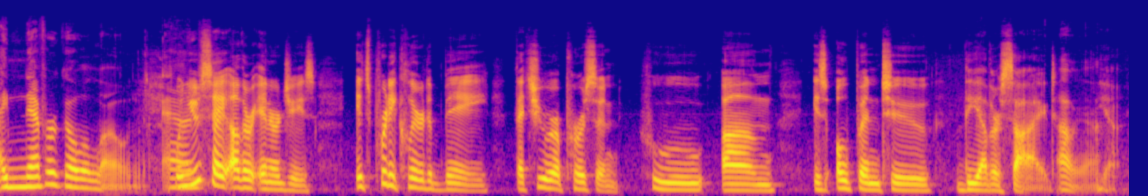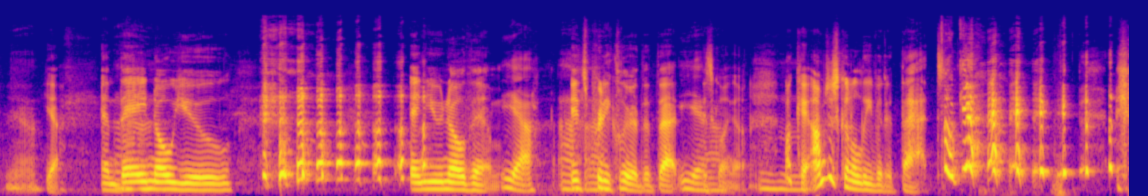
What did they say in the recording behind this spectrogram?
I never go alone. When you say other energies, it's pretty clear to me that you're a person who um, is open to the other side. oh yeah, Yeah, yeah, yeah. And they know you, and you know them. yeah. It's uh-huh. pretty clear that that is Yeah. Mm-hmm. going on. Okay, I'm just going to leave it at that. okay.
